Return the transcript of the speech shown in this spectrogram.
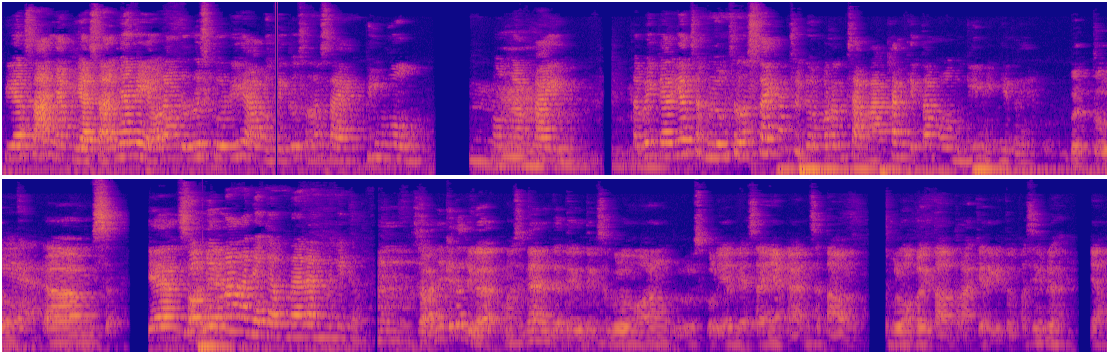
Biasanya, biasanya nih orang lulus kuliah begitu selesai bingung mau hmm. ngapain. Tapi kalian sebelum selesai kan sudah merencanakan kita mau begini gitu ya. Betul. Iya. Em, se- ya soalnya Minimal ada gambaran begitu. Hmm, soalnya kita juga maksudnya detik-detik sebelum orang lulus kuliah biasanya kan setahun sebelum apalagi tahun terakhir gitu. Pasti udah yang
